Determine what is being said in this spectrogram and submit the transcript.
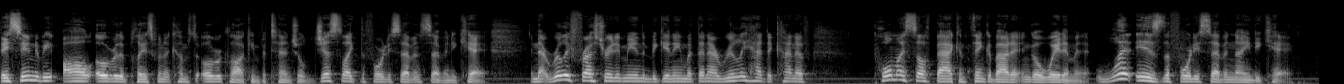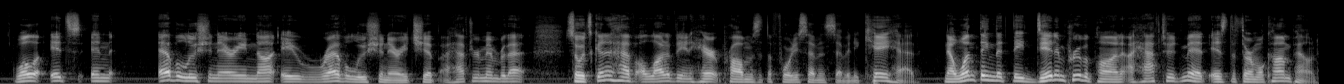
They seem to be all over the place when it comes to overclocking potential, just like the 4770K. And that really frustrated me in the beginning, but then I really had to kind of pull myself back and think about it and go, wait a minute, what is the 4790K? Well, it's an evolutionary, not a revolutionary chip. I have to remember that. So it's going to have a lot of the inherent problems that the 4770K had. Now, one thing that they did improve upon, I have to admit, is the thermal compound.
